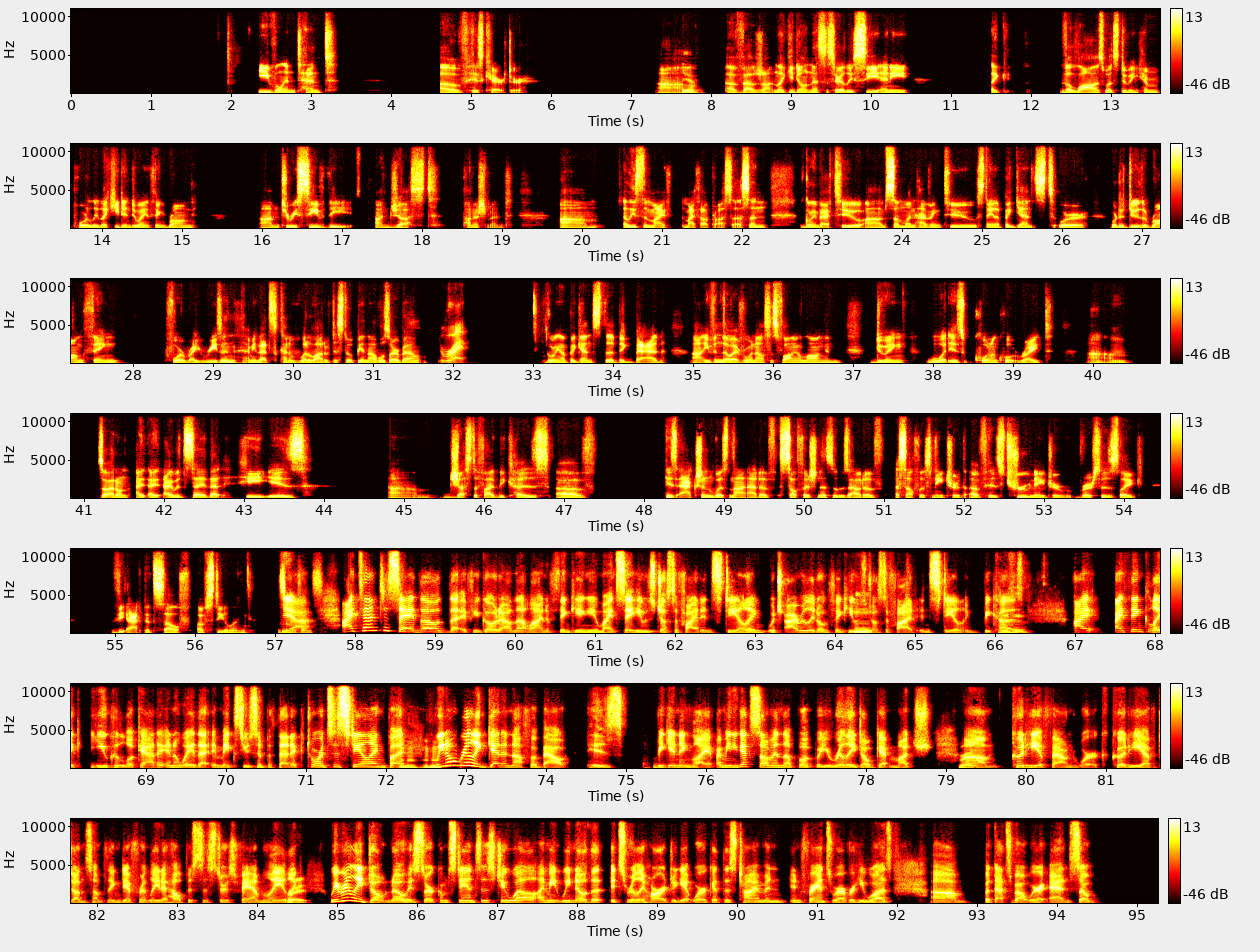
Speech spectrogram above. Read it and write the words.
evil intent of his character. Um, Yeah. Of Valjean. Like you don't necessarily see any, like the law is what's doing him poorly. Like he didn't do anything wrong um, to receive the unjust punishment. Um, at least in my my thought process. And going back to um, someone having to stand up against or or to do the wrong thing for a right reason. I mean, that's kind of what a Mhm. lot of dystopian novels are about. right Going up against the big bad, uh, even though everyone else is following along and doing what is quote unquote right. Um, Mhm. So I don't. I, I I would say that he is um, justified because of his action was not out of selfishness; it was out of a selfless nature of his true Mhm. nature versus like the act itself of stealing. Yeah. I tend to say though that if you go down that line of thinking, you might say he was justified in stealing, which I really don't think he was Hmm. justified in stealing because Mhm. I I think like you could look at it in a way that it makes you sympathetic towards his stealing, but Mhm, mhm. we don't really get enough about his beginning life. I mean, you get some in the book, but you really don't get much. right. Um, could he have found work? Could he have done something differently to help his sister's family? Like right. we really don't know his circumstances too well. I mean, we know that it's really hard to get work at this time in in France, wherever he was, um, but that's about where it ends. So.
